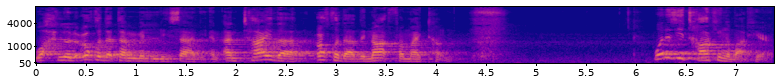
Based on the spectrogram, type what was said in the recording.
وَحْلُلْ عُقْدَةً مِّن لِسَانِي And untie the uqda, the knot from my tongue. What is he talking about here?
